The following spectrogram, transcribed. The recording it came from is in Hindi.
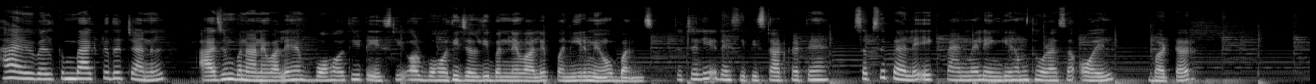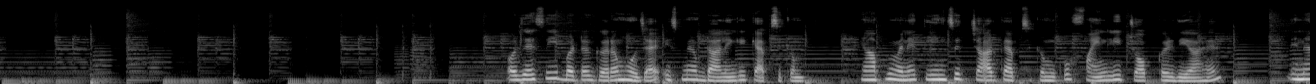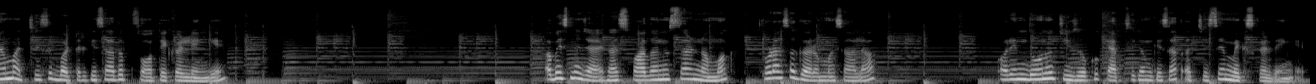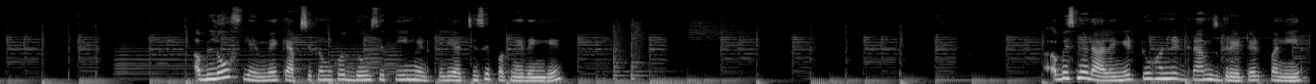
Hi welcome back to the channel आज हम बनाने वाले हैं बहुत ही टेस्टी और बहुत ही जल्दी बनने वाले पनीर मेयो बंस तो चलिए रेसिपी स्टार्ट करते हैं। सबसे पहले एक पैन में लेंगे हम थोड़ा सा ऑयल बटर और जैसे ही बटर गर्म हो जाए, इसमें अब डालेंगे कैप्सिकम यहाँ पे मैंने तीन से चार कैप्सिकम को फाइनली चॉप कर दिया है। इन्हें हम अच्छे से बटर के साथ अब सौते कर लेंगे। अब इसमें जाएगा स्वाद अनुसार नमक थोड़ा सा गरम मसाला और इन दोनों चीज़ों को कैप्सिकम के साथ अच्छे से मिक्स कर देंगे। अब लो फ्लेम में कैप्सिकम को दो से तीन मिनट के लिए अच्छे से पकने देंगे। अब इसमें डालेंगे 200 ग्राम्स ग्रेटेड पनीर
